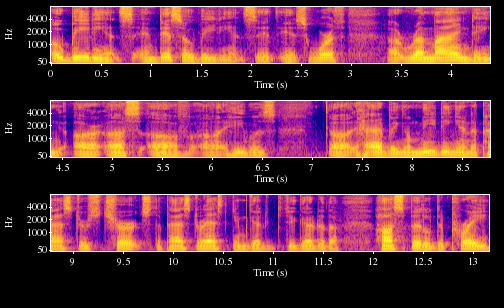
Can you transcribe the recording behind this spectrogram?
obedience and disobedience, it, it's worth uh, reminding our, us of. Uh, he was. Uh, having a meeting in a pastor's church. The pastor asked him go, to go to the hospital to pray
